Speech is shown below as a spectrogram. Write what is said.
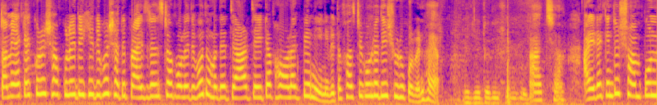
তো আমি এক এক করে সবগুলোই দেখিয়ে দেবো, সাথে প্রাইস রেঞ্জটা বলে দেবো। তোমাদের যার যেইটা ভালো লাগবে নিয়ে নেবে। তো ফার্স্টে কোনটা দিয়ে শুরু করবেন ভাইয়া? আচ্ছা আর এটা কিন্তু সম্পূর্ণ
